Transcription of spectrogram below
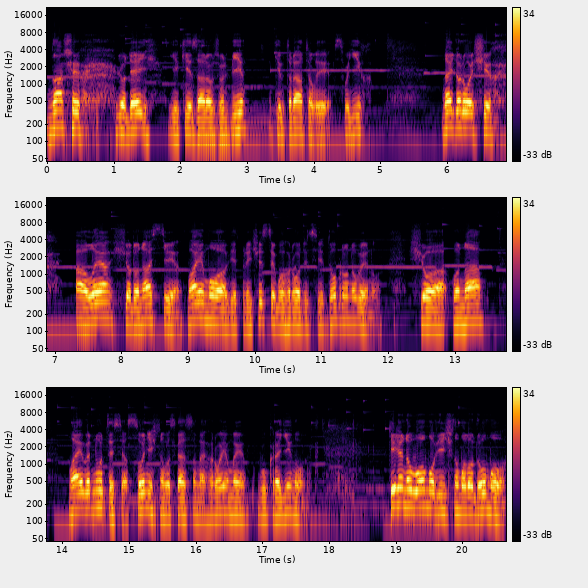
наших людей, які зараз в журбі, які втратили своїх найдорожчих. Але щодо Насті, маємо від Пречистої Богородиці добру новину, що вона має вернутися сонячно воскресними героями в Україну. Тілі новому, вічно молодому,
